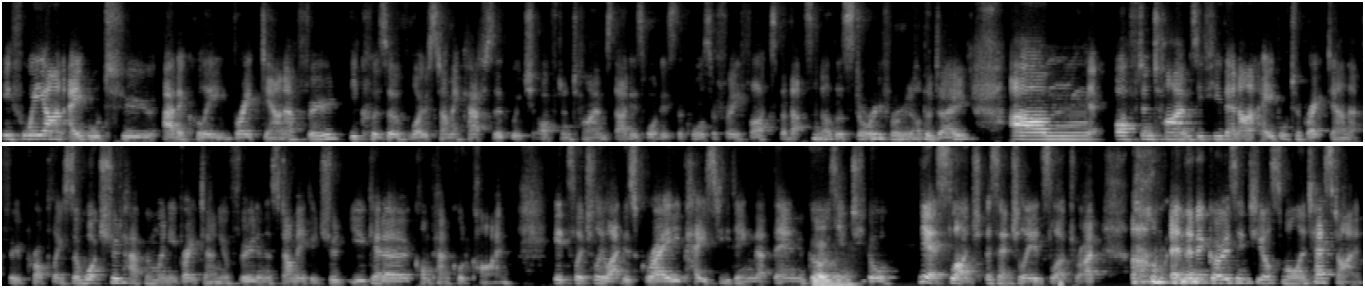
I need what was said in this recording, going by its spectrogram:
If we aren't able to adequately break down our food because of low stomach acid, which oftentimes that is what is the cause of reflux, but that's another story for another day. Um, oftentimes, if you then aren't able to break down that food properly, so what should happen when you break down your food in the stomach? It should you get a compound called chyme. It's literally like this grey pasty thing that then goes into your yeah, sludge, essentially, it's sludge, right? Um, and then it goes into your small intestine.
